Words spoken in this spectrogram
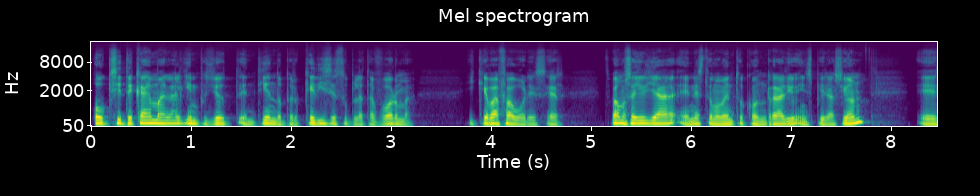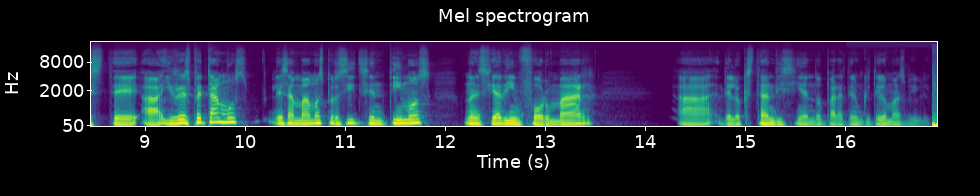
O si te cae mal alguien, pues yo te entiendo, pero ¿qué dice su plataforma? ¿Y qué va a favorecer? Vamos a ir ya en este momento con Radio Inspiración. Este, ah, y respetamos, les amamos, pero sí sentimos una necesidad de informar de lo que están diciendo para tener un criterio más bíblico.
